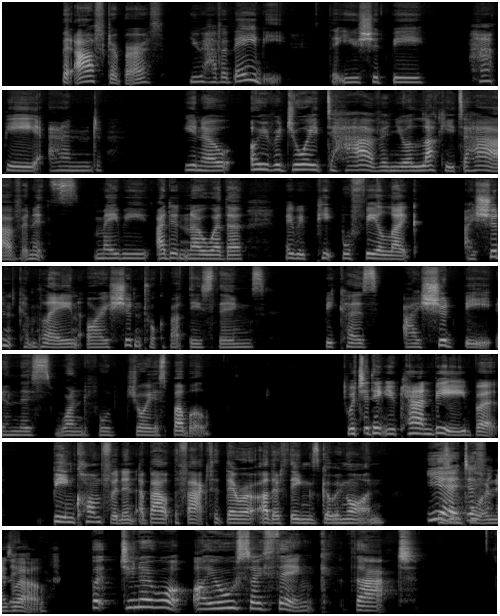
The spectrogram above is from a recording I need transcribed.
But after birth, you have a baby that you should be happy and you know overjoyed to have and you're lucky to have and it's maybe I didn't know whether maybe people feel like I shouldn't complain or I shouldn't talk about these things because I should be in this wonderful, joyous bubble. Which I think you can be, but being confident about the fact that there are other things going on yeah, is important definitely. as well. But do you know what? I also think that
